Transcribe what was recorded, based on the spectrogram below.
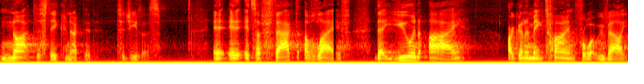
not to stay connected to Jesus. It's a fact of life that you and I are going to make time for what we value.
